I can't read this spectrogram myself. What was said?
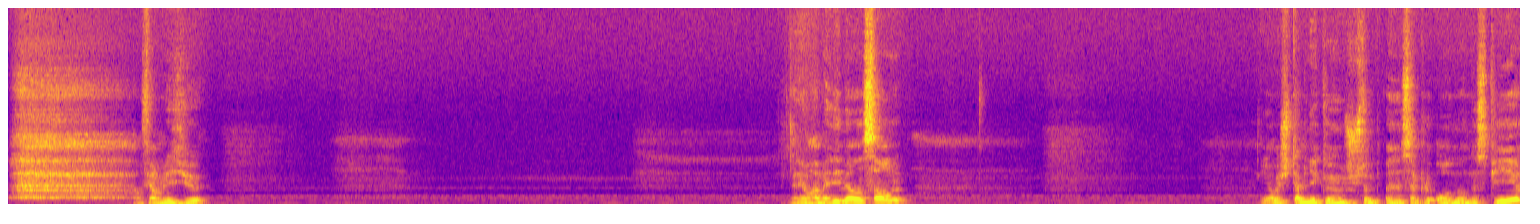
On ferme les yeux. Allez, on ramène les mains ensemble. Et on va juste terminer avec juste un, simple Om. On inspire.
